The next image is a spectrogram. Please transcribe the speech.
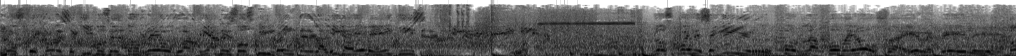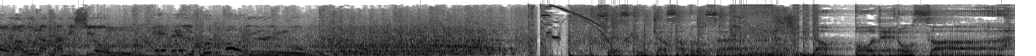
Los mejores equipos del torneo Guardianes 2020 de la Liga MX los puedes seguir por la poderosa RPL. Toda una tradición en el fútbol. Se escucha sabrosa, la poderosa.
